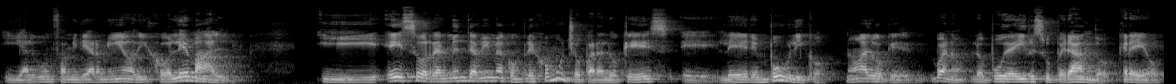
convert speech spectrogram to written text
y algún familiar mío dijo, lee mal, y eso realmente a mí me acomplejó mucho para lo que es eh, leer en público, ¿no? Algo que, bueno, lo pude ir superando, creo.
